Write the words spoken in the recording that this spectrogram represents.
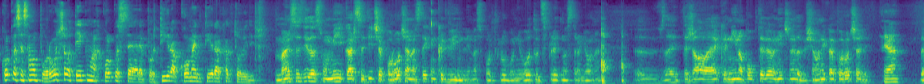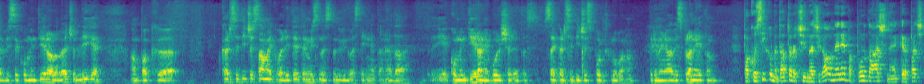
koliko se samo poroča o tekmah, koliko se reportira, komentira, kako to vidiš? Meni se zdi, da smo mi, kar se tiče poročanja, s tekem kar dvignili na sportklubu nivo, tudi spletno stranjo. ne. Eh, Zdaj težava je, ker ni na pop TV nič, ne, da bi še oni kaj poročali, Ja. da bi se komentiralo več od lige. Ampak eh, kar se tiče same kvalitete, mislim, da se tudi vidva strinjata, ne, da je komentiranje boljše letos, vsaj kar se tiče sportkluba, no, v primerjavi s planetom. Pa ko si komentator, če načegal mnenje, pa pol daš, ne? ker pač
